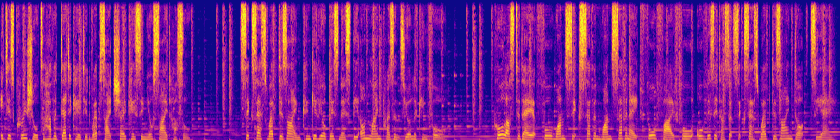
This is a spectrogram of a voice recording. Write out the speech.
It is crucial to have a dedicated website showcasing your side hustle. Success Web Design can give your business the online presence you're looking for. Call us today at 416 717 8454 or visit us at successwebdesign.ca.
